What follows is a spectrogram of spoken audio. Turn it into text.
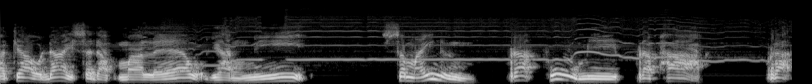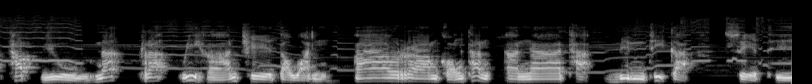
พเจ้าได้สดับมาแล้วอย่างนี้ สมัยหนึ่ง พระผู้มีพระภาค ประทับอยู่ณพระวิหารเชตวัน อารามของท่านอนาถบินทิกะเศรษฐี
